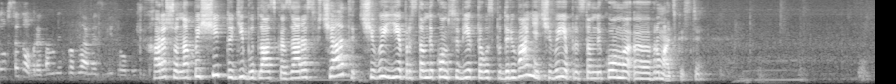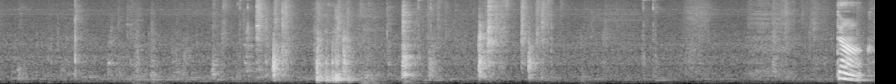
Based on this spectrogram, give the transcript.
Ну, все добре, там у них проблеми з відео пишуть. Хорошо, напишіть тоді, будь ласка, зараз в чат, чи ви є представником суб'єкта господарювання, чи ви є представником е, громадськості. Так. Е,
